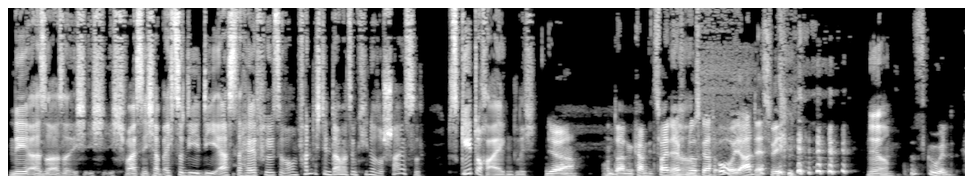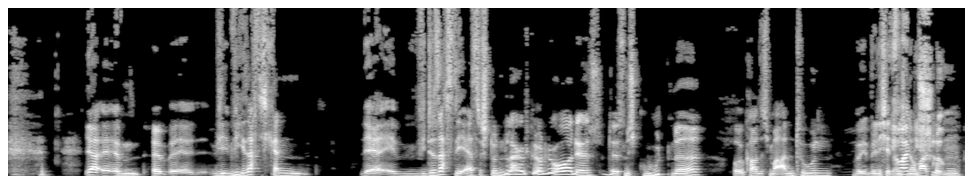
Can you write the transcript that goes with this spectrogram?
Nee, also, also ich, ich, ich weiß nicht, ich habe echt so die, die erste Hälfte, so, warum fand ich den damals im Kino so scheiße? Das geht doch eigentlich. Ja. Und dann kam die zweite Hälfte ja. und du hast gedacht, oh ja, deswegen. ja. Das ist gut. Ja, ähm, äh, äh, wie, wie gesagt, ich kann der, wie du sagst, die erste Stunde lang habe ich gedacht, ja, der ist, der ist nicht gut, ne? Oder kann sich mal antun. Will, will ich jetzt ja, nicht nochmal gucken.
